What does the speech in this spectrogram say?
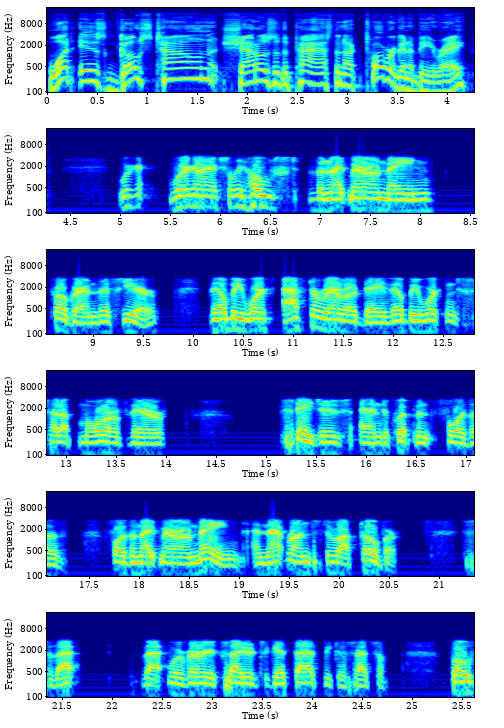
What is Ghost Town Shadows of the Past in October going to be, Ray? We're, we're going to actually host the Nightmare on Main program this year. They'll be work after Railroad Day. They'll be working to set up more of their stages and equipment for the for the Nightmare on Main, and that runs through October. So that that we're very excited to get that because that's a both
